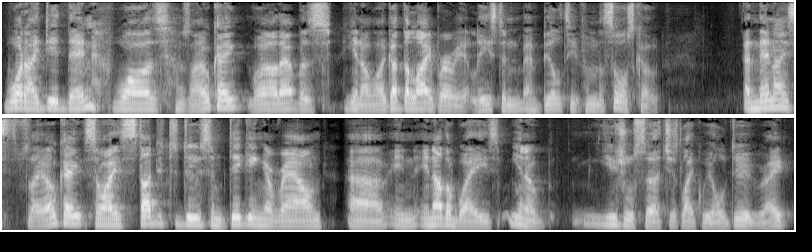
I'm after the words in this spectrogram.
what I did then was I was like, okay, well, that was, you know, I got the library at least and, and built it from the source code. And then I like, okay, so I started to do some digging around uh, in, in other ways, you know, usual searches like we all do, right?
